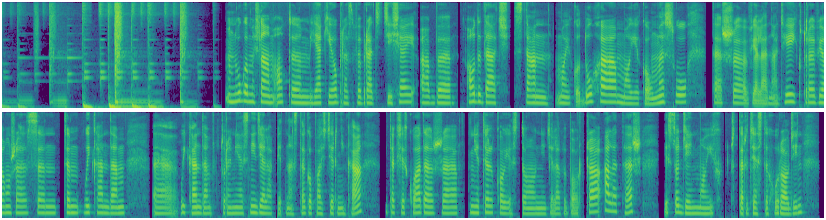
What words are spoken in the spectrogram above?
Długo myślałam o tym, jaki obraz wybrać dzisiaj, aby oddać stan mojego ducha, mojego umysłu, też e, wiele nadziei, które wiąże z tym weekendem, e, weekendem, w którym jest niedziela 15 października. I tak się składa, że nie tylko jest to niedziela wyborcza, ale też jest to dzień moich 40 urodzin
